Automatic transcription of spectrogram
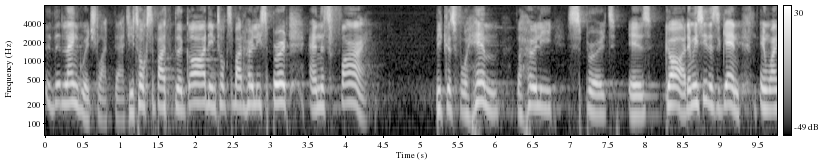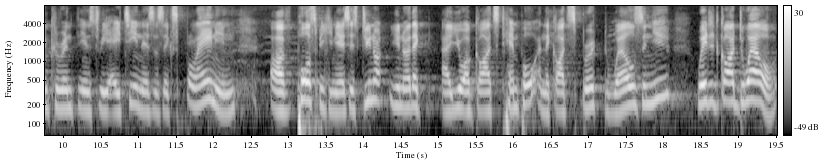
the language like that. He talks about the God, he talks about Holy Spirit, and it's fine. Because for him, the Holy Spirit is God. And we see this again in 1 Corinthians 3:18. There's this explaining of Paul speaking here. He says, Do not you know that uh, you are God's temple and that God's Spirit dwells in you? Where did God dwell?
